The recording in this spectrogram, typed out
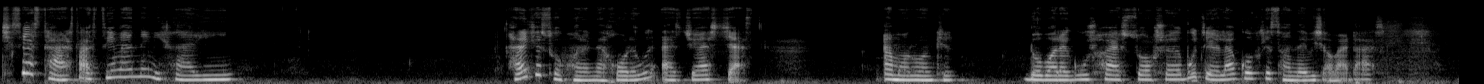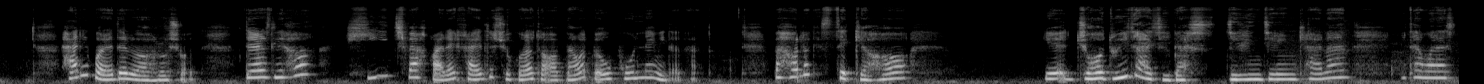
چیزی از ترس هستی من نمی‌خرین. هر که صبحانه نخورده بود از جایش جست. اما رون که دوباره گوشهایش سرخ شده بود زیر لب گفت که ساندویچ آورده است. هری وارد راهرو شد. درزلی ها هیچ وقت برای خرید شکلات و آب نبات به او پول نمی‌دادند. و حالا که سکه ها یه جادویی در جیبش جیرین جیرین کردن می‌توانست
